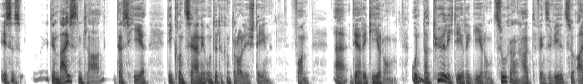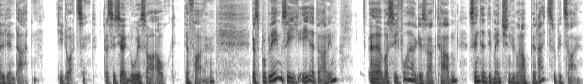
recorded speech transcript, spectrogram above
ist es den meisten klar, dass hier die Konzerne unter der Kontrolle stehen von äh, der Regierung und natürlich die Regierung Zugang hat, wenn sie will, zu all den Daten. die dort sind. Das ist ja in den USA auch der Fall. Das Problem sehe ich eher darin, äh, was Sie vorher gesagt haben, sind denn die Menschen überhaupt bereit zu bezahlen?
